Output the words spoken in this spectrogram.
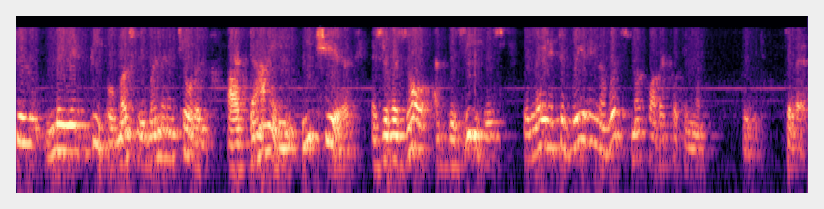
2 million people, mostly women and children, are dying each year as a result of diseases related to breathing the wood smoke while they're cooking the food to live.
